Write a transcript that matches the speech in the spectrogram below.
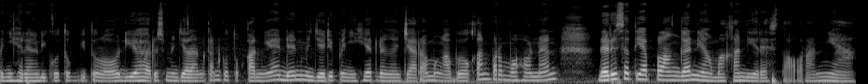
penyihir yang dikutuk gitu loh. Dia harus menjalankan kutukannya dan menjadi penyihir dengan cara mengabulkan permohonan dari setiap pelanggan yang makan di restorannya.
